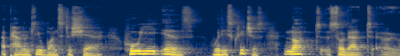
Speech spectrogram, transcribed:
apparently wants to share who He is with His creatures, not so that uh,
